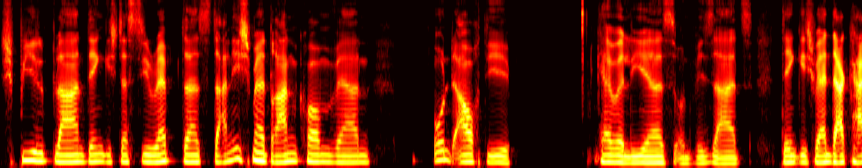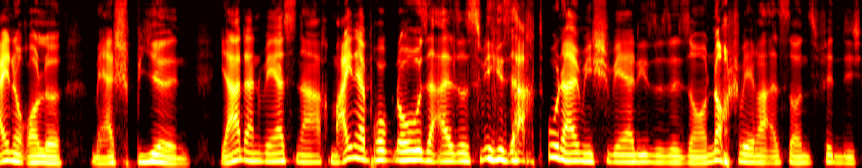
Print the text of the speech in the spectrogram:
Spielplan, denke ich, dass die Raptors da nicht mehr drankommen werden und auch die Cavaliers und Wizards, denke ich, werden da keine Rolle mehr spielen. Ja, dann wäre es nach meiner Prognose, also ist wie gesagt unheimlich schwer diese Saison, noch schwerer als sonst, finde ich.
